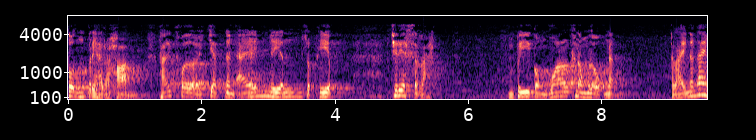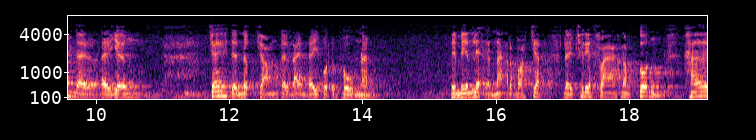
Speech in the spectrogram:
គុណព្រះអរហន្តហើយធ្វើឲ្យចិត្តនឹងឯងមានសភាពជ្រះស្រឡះអំពីកង្វល់ក្នុងលោកហ្នឹងកន្លែងហ្នឹងឯងដែលដែលយើងចេះតែនឹកចង់ទៅដែនដីពុទ្ធភូមិហ្នឹងវាមានលក្ខណៈរបស់ចិត្តដែលជ្រះថ្លាក្នុងគុណហើយ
